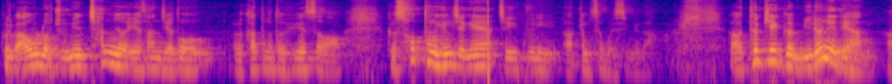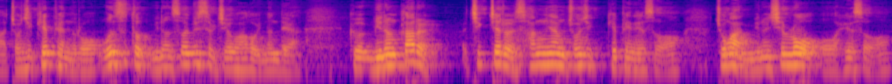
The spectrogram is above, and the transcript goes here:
그리고 아울러 주민 참여 예산 제도 같은 것도 위해서 그 소통 행정에 저희 군이 앞장서고 있습니다. 아, 특히 그 민원에 대한 아, 조직 개편으로 원스톱 민원 서비스를 제공하고 있는데 그 민원가를 직제를 상향 조직 개편해서 종합 민원실로 어, 해서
